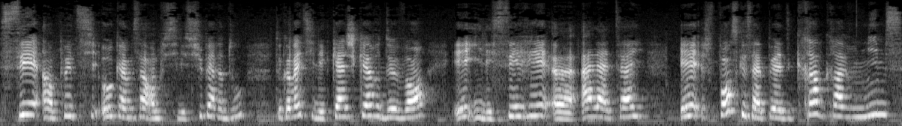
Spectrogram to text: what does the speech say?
C'est un petit haut comme ça en plus il est super doux donc en fait il est cache-cœur devant et il est serré à la taille et je pense que ça peut être grave grave mims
